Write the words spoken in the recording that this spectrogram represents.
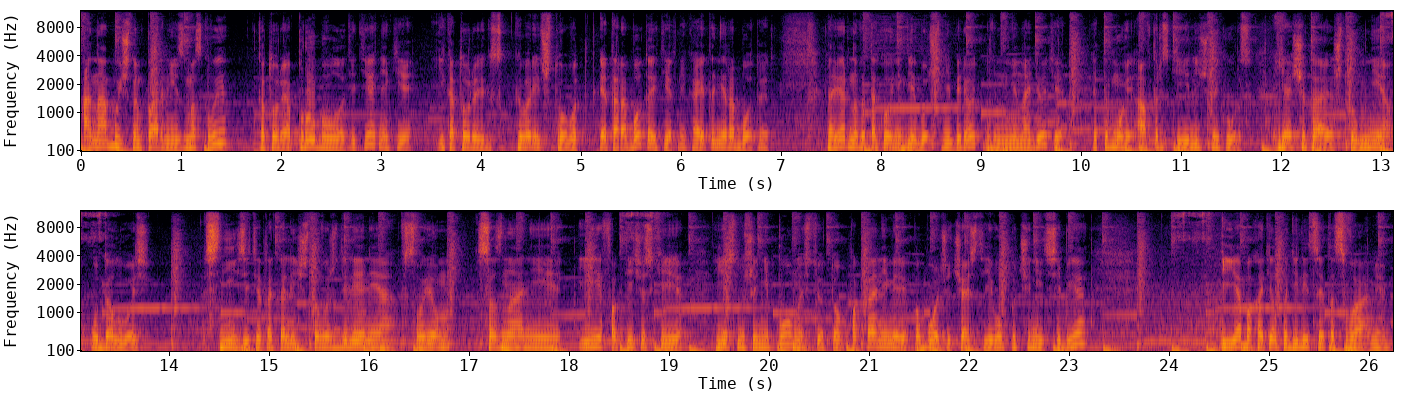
а на обычном парне из Москвы, который опробовал эти техники и который говорит, что вот это работает техника, а это не работает. Наверное, вы такое нигде больше не берете, не найдете. Это мой авторский личный курс. Я считаю, что мне удалось снизить это количество вожделения в своем сознании и фактически, если уже не полностью, то по крайней мере по большей части его подчинить себе. И я бы хотел поделиться это с вами.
